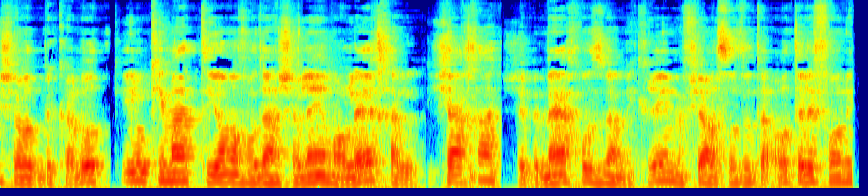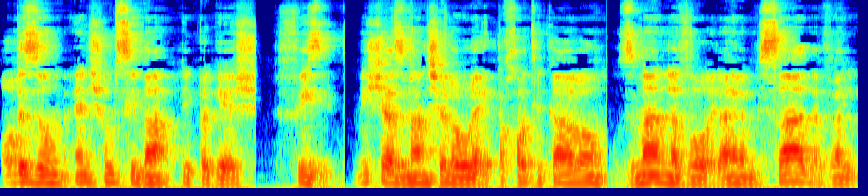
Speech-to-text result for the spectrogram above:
שעות בקלות, כאילו כמעט יום עבודה שלם הולך על פגישה אחת, שב-100% מהמקרים אפשר לעשות אותה או טלפונית או בזום, אין שום סיבה להיפגש פיזית. מי שהזמן שלו אולי פחות יקר לו, מוזמן לבוא אליי למשרד, אבל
